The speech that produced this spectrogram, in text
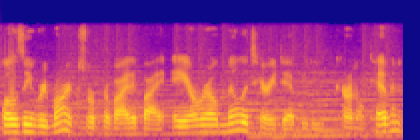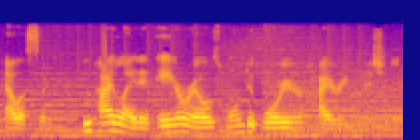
Closing remarks were provided by ARL Military Deputy Colonel Kevin Ellison, who highlighted ARL's Wounded Warrior Hiring Initiative.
